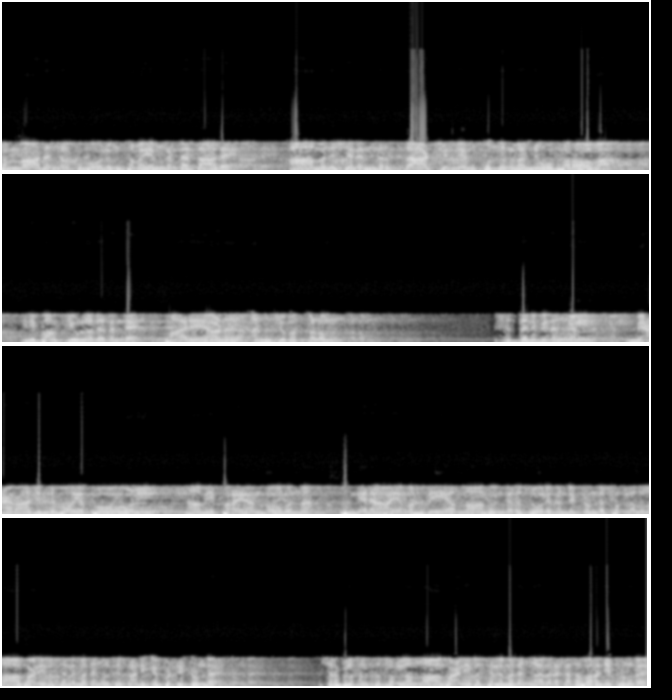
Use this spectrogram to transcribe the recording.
സംവാദങ്ങൾക്ക് പോലും സമയം കണ്ടെത്താതെ ആ മനുഷ്യനെ നിർദാക്ഷിണ്യം കൊന്നുകളഞ്ഞു ഫറോവ. ഇനി ബാക്കിയുള്ളത് തന്റെ ഭാര്യയാണ് അഞ്ചു മക്കളും. ശുദ്ധ നിബിതങ്ങൾ മ്യാറാജിന് പോയപ്പോൾ നാം ഈ പറയാൻ പോകുന്ന പുണ്യരായ മഹദി അള്ളാഹുവിന്റെ റസൂൽ കണ്ടിട്ടുണ്ട് സൊല്ലാഹു അലൈഹി വസല്ലമ തങ്ങൾക്ക് കാണിക്കപ്പെട്ടിട്ടുണ്ട്. അഷ്റഫുൽ ഖൽഖ് സൊല്ലാഹു അലൈഹി വസല്ലമ തങ്ങൾ അവരുടെ കഥ പറഞ്ഞിട്ടുണ്ട്.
